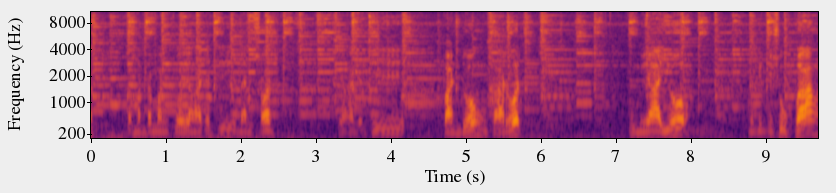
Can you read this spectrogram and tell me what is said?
buat teman-temanku yang ada di Mensot yang ada di Bandung, Garut, Bumi Ayu, mungkin di Subang.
